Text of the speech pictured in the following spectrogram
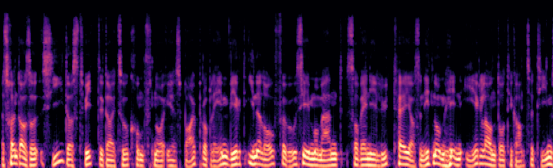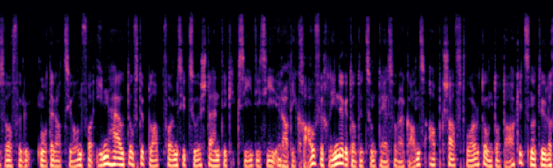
Es könnte also sein, dass Twitter da in Zukunft noch in ein paar Probleme wird reinlaufen, weil sie im Moment so wenig Leute haben, also nicht nur in Irland, auch die ganzen Teams, die für die Moderation von Inhalt auf der Plattform sind zuständig waren, die sind radikal verkleinert oder zum Teil sogar ganz abgeschafft worden. Und auch da gibt es natürlich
